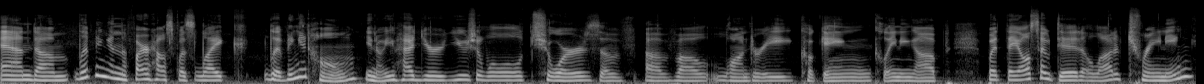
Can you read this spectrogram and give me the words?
and um, living in the firehouse was like living at home. You know, you had your usual chores of, of uh, laundry, cooking, cleaning up, but they also did a lot of training.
